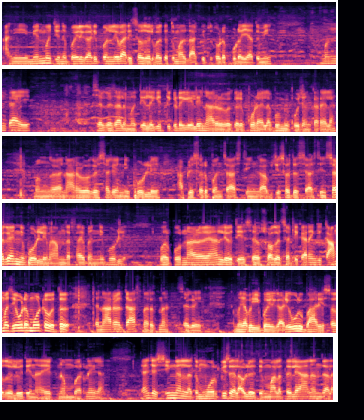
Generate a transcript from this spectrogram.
आणि मेन म्हणजे ना बैलगाडी पण लय भारी सजवली बरं का. तुम्हाला दाखवतो थोडं पुढं या तुम्ही. मग काय आहे, सगळं झालं. मग ते लगेच तिकडे गेले नारळ वगैरे फोडायला भूमिपूजन करायला. मग नारळ वगैरे सगळ्यांनी फोडले. आपले सरपंच असतील गावचे सदस्य असतील सगळ्यांनी फोडले. मग आमदार साहेबांनी फोडले. भरपूर नारळ आणले होते स स्वागतसाठी. कारण की कामच एवढं मोठं होतं तर नारळ तर असणारच ना सगळे. तर मग ही बैलगाडी एवढी भारी सजवली होती ना एक नंबर नाही का? त्यांच्या शिंगांना तर मोर पिसा लावले होते. मला तर लय आनंद झाला.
